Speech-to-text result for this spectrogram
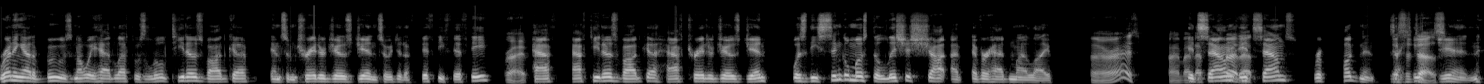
running out of booze and all we had left was a little Tito's vodka and some Trader Joe's gin. So we did a 50-50, Right. half half Tito's vodka, half Trader Joe's gin. Was the single most delicious shot I've ever had in my life. All right. It sounds it sounds repugnant. Yes, it does. Gin,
